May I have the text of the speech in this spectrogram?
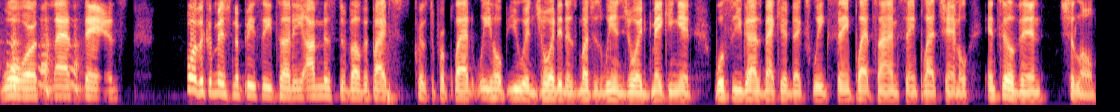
War: The Last Dance. For the Commissioner PC Tunney, I'm Mr. Velvet Pipes, Christopher Platt. We hope you enjoyed it as much as we enjoyed making it. We'll see you guys back here next week, same Platt time, same Platt channel. Until then, shalom.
